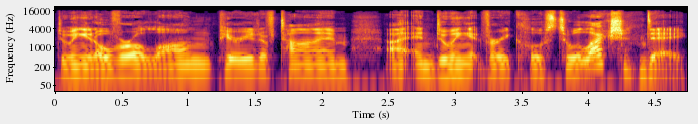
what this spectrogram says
doing it over a long period of time uh, and doing it very close to election day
